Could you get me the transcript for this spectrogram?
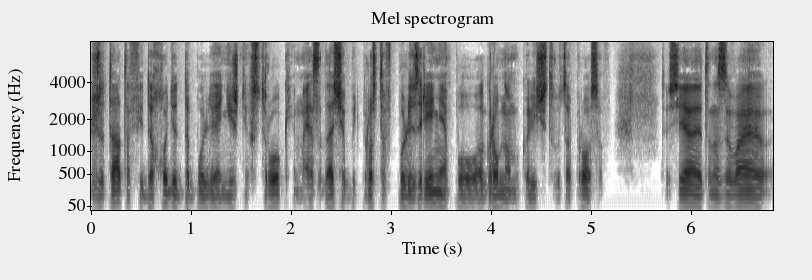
результатов и доходят до более нижних строк. И моя задача быть просто в поле зрения по огромному количеству запросов. То есть я это называю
